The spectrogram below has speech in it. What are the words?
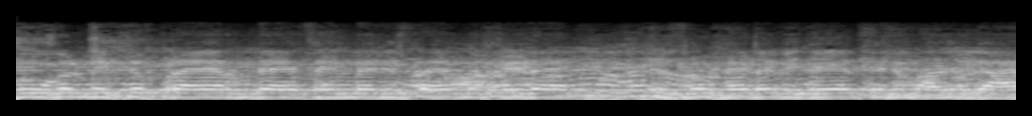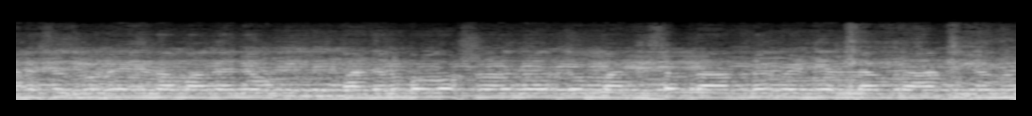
ഗൂഗിൾ മീറ്റ് പ്രയറിന്റെ സെന്റ് മേരീസ് പ്രയർ മിഷയുടെ ശുശ്രൂഷയുടെ വിജയത്തിനും അതിൽ ഗാന ശുശ്രൂഷ ചെയ്യുന്ന മകനും വചന പ്രഘോഷണർക്കും മധ്യസ്ഥ പ്രാർത്ഥനയ്ക്ക് വേണ്ടി എല്ലാം പ്രാർത്ഥിക്കുന്നു.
